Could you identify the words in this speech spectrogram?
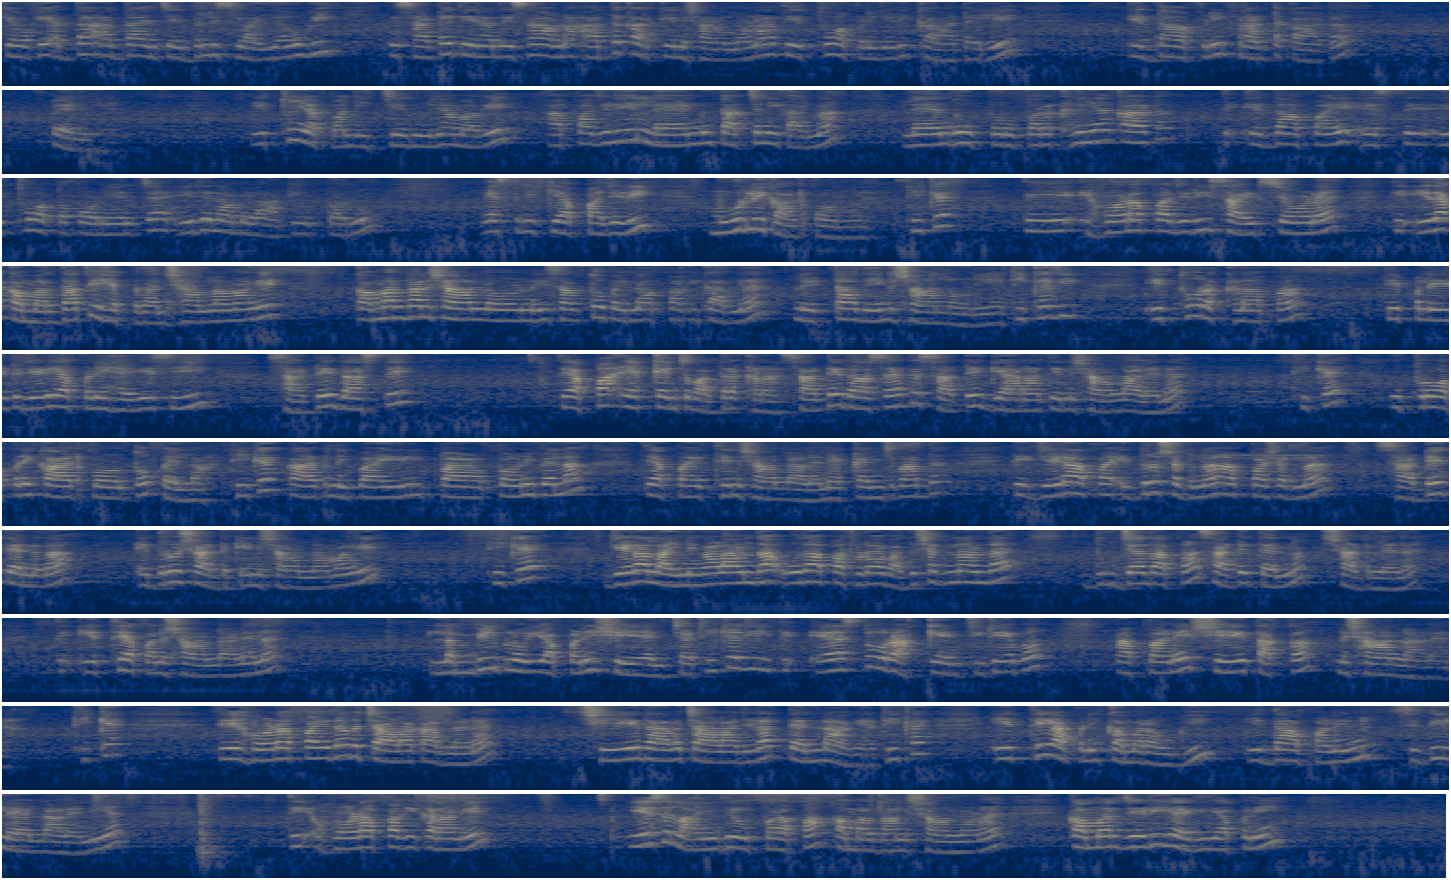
ਕਿਉਂਕਿ ਅੱਧਾ ਅੱਧਾ ਇੰਚ ਇਧਰਲੀ ਸਲਾਈ ਆਊਗੀ ਤੇ 13.5 ਦੇ ਹਿਸਾਬ ਨਾਲ ਅੱਧ ਕਰਕੇ ਨਿਸ਼ਾਨ ਲਾਉਣਾ ਤੇ ਇੱਥੋਂ ਆਪਣੀ ਜਿਹੜੀ ਕਾਟ ਇਹ ਇਦਾਂ ਆਪਣੀ ਫਰੰਟ ਕਾਟ ਪੈਣੀ ਹੈ। ਇੱਥੋਂ ਹੀ ਆਪਾਂ ਨੀਚੇ ਨੂੰ ਲਿਜਾਵਾਂਗੇ। ਆਪਾਂ ਜਿਹੜੀ ਇਹ ਲਾਈਨ ਨੂੰ ਟੱਚ ਨਹੀਂ ਕਰਨਾ, ਲਾਈਨ ਦੇ ਉੱਪਰ ਉੱਪਰ ਰੱਖਣੀ ਹੈ ਕਾਟ ਤੇ ਇਦਾਂ ਆਪਾਂ ਇਹ ਇਸ ਤੇ ਇੱਥੋਂ ਆਪਾਂ ਪੌਣੀ ਇੰਚ ਹੈ, ਇਹਦੇ ਨਾਲ ਮਿਲਾ ਕੇ ਉੱਪਰ ਨੂੰ ਇਸ ਤਰੀਕੇ ਆਪਾਂ ਜਿਹੜੀ ਮੂਰਲੀ ਕਾਟ ਪਾਉਣੀ ਹੈ, ਠੀਕ ਹੈ? ਤੇ ਹੁਣ ਆਪਾਂ ਜਿਹੜੀ ਸਾਈਡ ਸਿਉਣ ਹੈ ਤੇ ਇਹਦਾ ਕਮਰ ਦਾ ਤੇ ਹਿੱਪ ਦਾ ਨਿਸ਼ਾਨ ਲਾਵਾਂਗੇ। ਕਮਰ ਦਾ ਨਿਸ਼ਾਨ ਲਾਉਣ ਲਈ ਸਭ ਤੋਂ ਪਹਿਲਾਂ ਆਪਾਂ ਕੀ ਕਰਨਾ ਹੈ? ਪਲੇਟਾਂ ਦੇ ਨਿਸ਼ਾਨ ਲਾਉਣੇ ਆ, ਠੀਕ ਹੈ ਜੀ? ਇੱਥੋਂ ਰੱਖਣਾ ਆਪਾਂ ਤੇ ਪਲੇਟ ਜਿਹੜੇ ਆਪਣੇ ਹੈਗੇ ਸੀ 10.5 ਤੇ ਤੇ ਆਪਾਂ 1 ਇੰਚ ਵੱਧ ਰੱਖਣਾ। 10.5 ਹੈ ਤੇ 11.5 ਤੇ ਨਿਸ਼ਾਨ ਲਾ ਲੈਣਾ ਠੀਕ ਹੈ? ਉੱਪਰੋਂ ਆਪਣੇ ਕਾਟ ਪਾਉਣ ਤੋਂ ਪਹਿਲਾਂ, ਠੀਕ ਹੈ? ਕਾਟ ਨਹੀਂ ਪਾਈ ਪਾਉਣੀ ਪਹਿਲਾਂ ਤੇ ਆਪਾਂ ਇੱਥੇ ਨਿਸ਼ਾਨ ਲਾ ਲੈਣਾ 1 ਇੰਚ ਵੱਧ। ਤੇ ਜਿਹੜਾ ਆਪਾਂ ਇਧਰੋਂ ਛੱਡਣਾ, ਆਪਾਂ ਛੱਡਣਾ 3.5 ਦਾ ਇਧਰੋਂ ਛੱਡ ਕੇ ਨਿਸ਼ਾਨ ਲਾਵਾਂਗੇ, ਠੀਕ ਹੈ? ਜਿਹੜਾ ਲਾਈਨਿੰਗ ਵਾਲਾ ਹੁੰਦਾ, ਉਹਦਾ ਆਪਾਂ ਥੋੜਾ ਜਿਹਾ ਵੱਧ ਛੱਡਣਾ ਹੁੰਦਾ ਦੂਜਿਆਂ ਦਾ ਆਪਾਂ 3.5 ਛੱਡ ਲੈਣਾ ਹੈ। ਤੇ ਇੱਥੇ ਆਪਾਂ ਨਿਸ਼ਾਨ ਲਾ ਲੈਣਾ ਲੰਬੀ ਪਲੋਈ ਆਪਣੀ 6 ਇੰਚ ਹੈ, ਠੀਕ ਹੈ ਜੀ? ਤੇ ਇਸ ਤੋਂ ਰੱਖ ਕੇ ਇੰਚੀ ਟੇਪ ਆਪਾਂ ਨੇ 6 ਤੱਕ ਨਿਸ਼ਾਨ ਲਾ ਲੈਣਾ, ਠੀਕ ਹੈ? ਤੇ ਹੁਣ ਆਪਾਂ ਇਹਦਾ ਵਿਚਾਲਾ ਕਰ ਲੈਣਾ 6 ਦਾ ਵਿਚਾਲਾ ਜਿਹੜਾ 3 ਆ ਗਿਆ, ਠੀਕ ਹੈ? ਇੱਥੇ ਆਪਣੀ ਕਮਰ ਆਊਗੀ। ਇਦਾਂ ਆਪਾਂ ਨੇ ਇਹਨੂੰ ਸਿੱਧੀ ਲਾਈਨ ਲਾ ਲੈਣੀ ਹੈ। ਤੇ ਹੁਣ ਆਪਾਂ ਕੀ ਕਰਾਂਗੇ? ਇਸ ਲਾਈਨ ਦੇ ਉੱਪਰ ਆਪਾਂ ਕਮਰ ਦਾ ਨਿਸ਼ਾਨ ਲਾਉਣਾ ਹੈ। ਕਮਰ ਜਿਹੜੀ ਹੈਗੀ ਆਪਣੀ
